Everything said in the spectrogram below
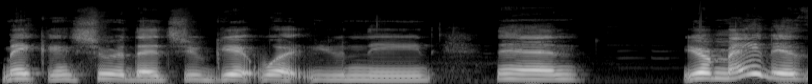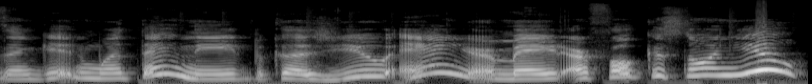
making sure that you get what you need, then your mate isn't getting what they need because you and your mate are focused on you.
